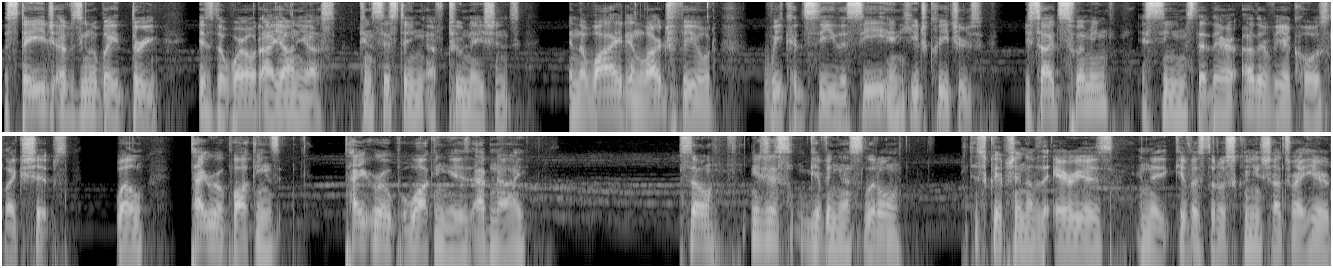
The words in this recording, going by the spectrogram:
the stage of Xenoblade 3 is the world Aionios, consisting of two nations. In the wide and large field, we could see the sea and huge creatures. Besides swimming, it seems that there are other vehicles like ships. Well, tightrope walking's tightrope walking is Abnai. So he's just giving us little description of the areas and they give us little screenshots right here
